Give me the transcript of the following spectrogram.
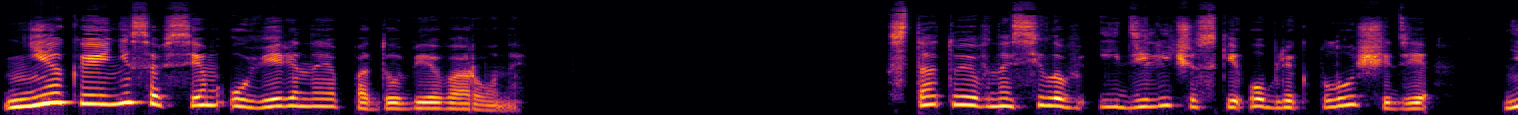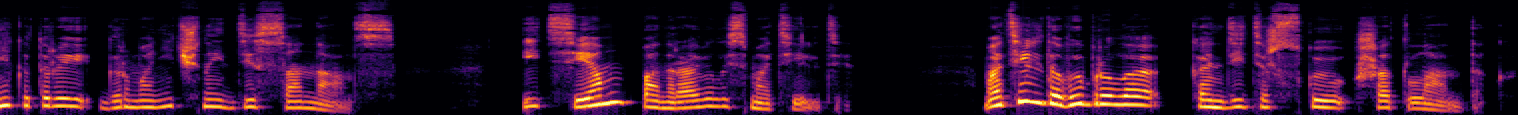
некое не совсем уверенное подобие вороны. Статуя вносила в идиллический облик площади некоторый гармоничный диссонанс, и тем понравилась Матильде. Матильда выбрала кондитерскую шотландок.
